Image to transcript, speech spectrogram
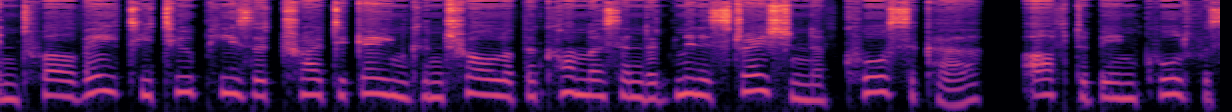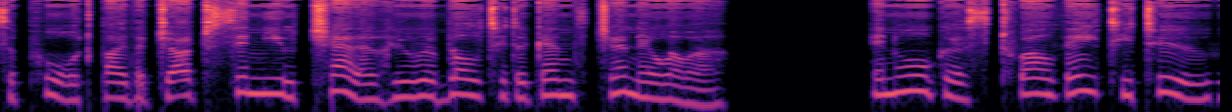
In 1282 Pisa tried to gain control of the commerce and administration of Corsica, after being called for support by the judge Sinucello who revolted against Genoa. In August 1282,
